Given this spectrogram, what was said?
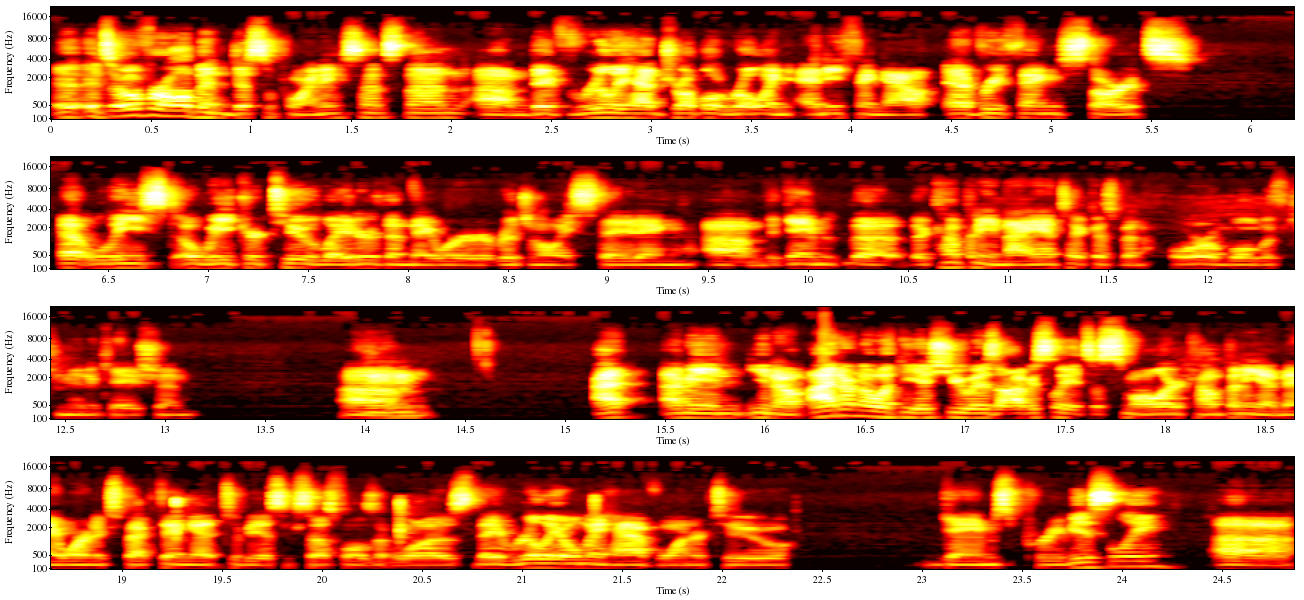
it's overall been disappointing since then. Um, they've really had trouble rolling anything out. Everything starts at least a week or two later than they were originally stating. Um, the game, the the company Niantic has been horrible with communication. Um, I, I mean, you know, I don't know what the issue is. Obviously, it's a smaller company, and they weren't expecting it to be as successful as it was. They really only have one or two games previously, uh,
